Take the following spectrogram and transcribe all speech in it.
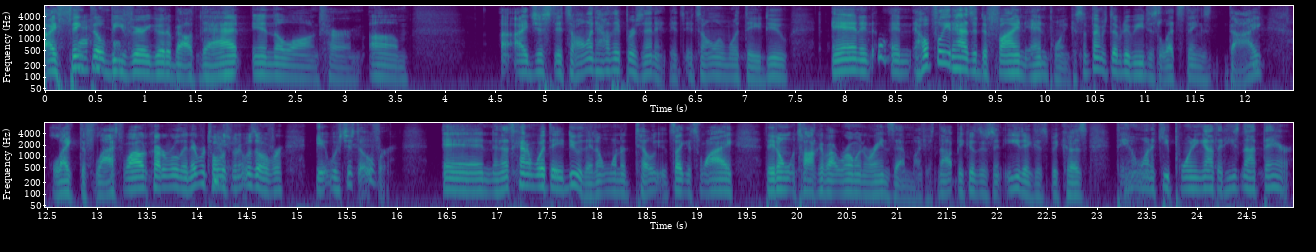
I think they'll be very good about that in the long term. Um, I just it's all in how they present it. It's, it's all in what they do, and it and hopefully it has a defined endpoint because sometimes WWE just lets things die, like the last wild card rule. They never told us when it was over. It was just over, and and that's kind of what they do. They don't want to tell you. It's like it's why they don't talk about Roman Reigns that much. It's not because there's an edict. It's because they don't want to keep pointing out that he's not there.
